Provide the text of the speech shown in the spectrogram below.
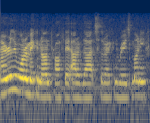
I really want to make a nonprofit out of that so that I can raise money for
